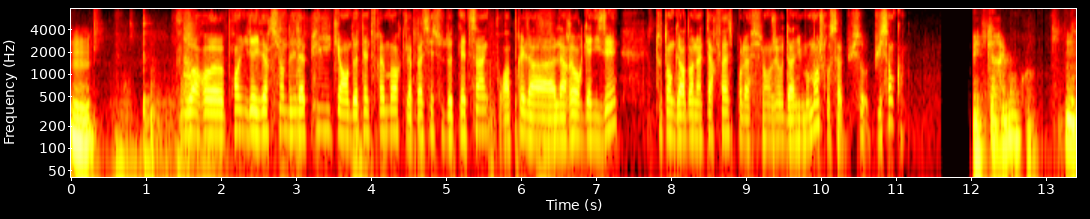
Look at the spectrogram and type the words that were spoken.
mhm. Pouvoir euh, prendre une vieille version d'une appli qui est en .NET Framework, la passer sous .NET 5 pour après la, la réorganiser tout en gardant l'interface pour la changer au dernier moment, je trouve ça puissant. Quoi. Mais carrément, quoi. Hmm.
